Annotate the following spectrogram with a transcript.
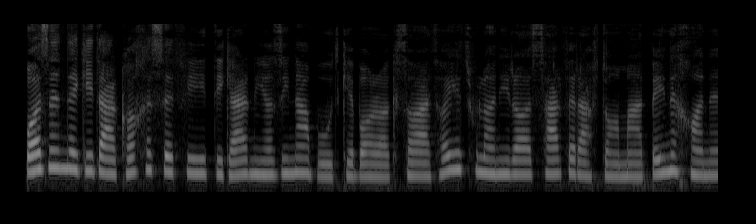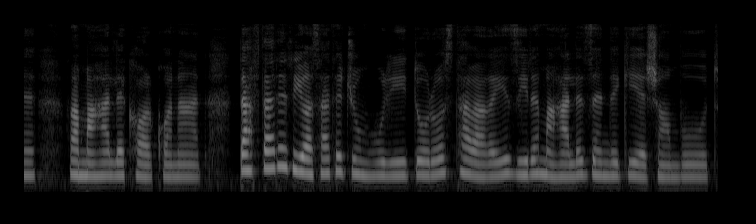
با زندگی در کاخ سفید دیگر نیازی نبود که باراک ساعتهای طولانی را صرف رفت آمد بین خانه و محل کار کند. دفتر ریاست جمهوری درست طبقه زیر محل زندگیشان بود.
